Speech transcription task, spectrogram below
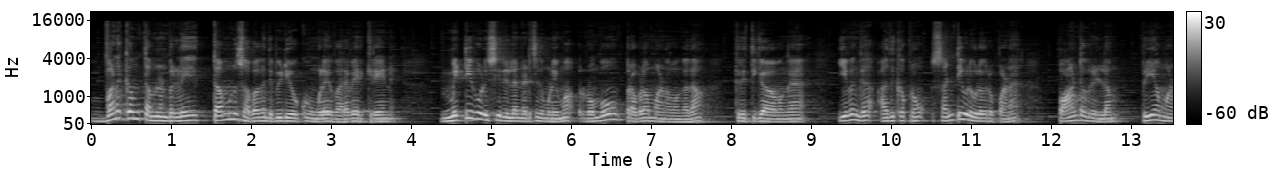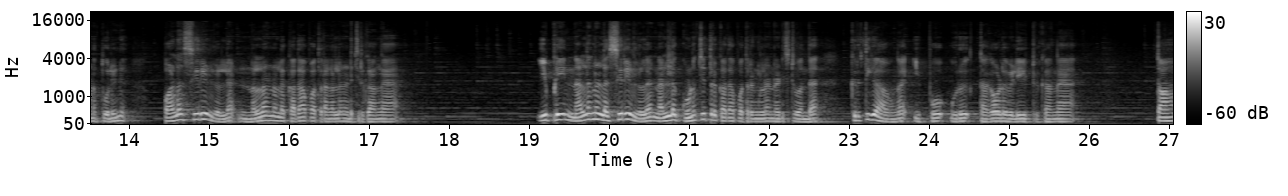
வணக்கம் தமிழ் நண்பர்களே தமிழ் சபாக இந்த வீடியோவுக்கு உங்களை வரவேற்கிறேன். மெட்டி கோடி சீரியலில் நடித்தது மூலயமா ரொம்பவும் பிரபலமானவங்க தான் கிருத்திகா அவங்க. இவங்க அதுக்கப்புறம் சன் டிவியில் ஒளிபரப்பான பாண்டவர் இல்லம் பிரியமான தோழின்னு பல சீரியல்களில் நல்ல நல்ல கதாபாத்திரங்களில் நடிச்சிருக்காங்க. இப்படி நல்ல நல்ல சீரியல்களில் நல்ல குணச்சித்திர கதாபாத்திரங்களில் நடிச்சிட்டு வந்த கிருத்திகா அவங்க இப்போது ஒரு தகவலை வெளியிட்டிருக்காங்க. தான்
